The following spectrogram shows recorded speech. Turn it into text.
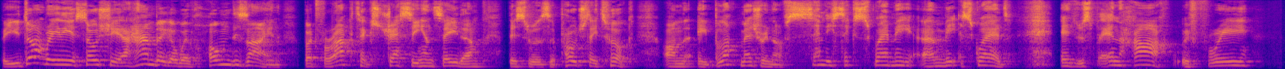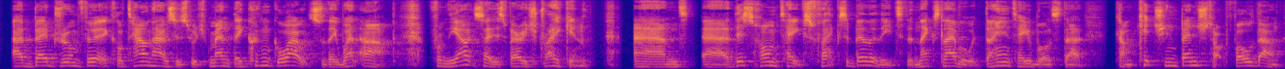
But you don't really associate a hamburger with home design. But for architects Jesse and Seda, this was the approach they took on a block measuring of 76 square meter, uh, meter squared. It was split in half with three uh, bedroom vertical townhouses, which meant they couldn't go out, so they went up. From the outside, it's very striking. And uh, this home takes flexibility to the next level with dining tables that come kitchen, bench top, fold down.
